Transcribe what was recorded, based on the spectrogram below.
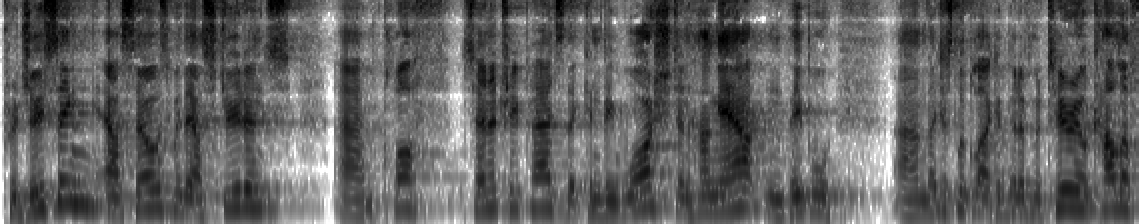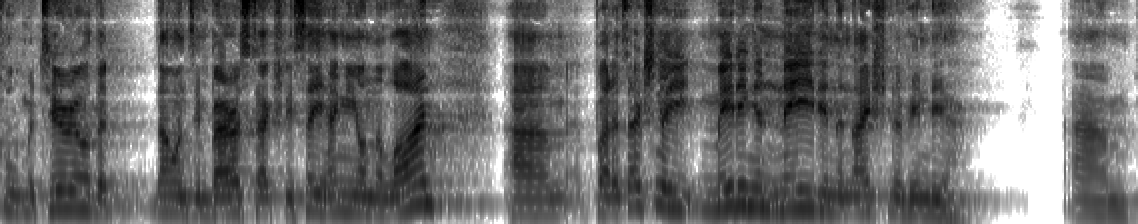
producing ourselves with our students um, cloth sanitary pads that can be washed and hung out, and people um, they just look like a bit of material, colourful material that no one's embarrassed to actually see hanging on the line. Um, but it's actually meeting a need in the nation of India. Um,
